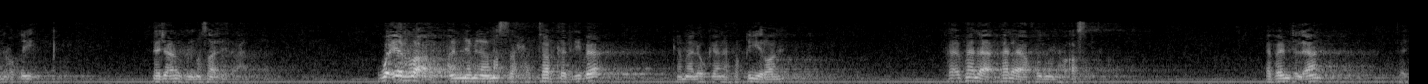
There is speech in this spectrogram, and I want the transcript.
ونعطيه. نجعله في المصالح. وإن رأوا أن من المصلحة ترك الربا كما لو كان فقيرا فلا فلا يأخذونه أصلا. أفهمت الآن؟ طيب.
